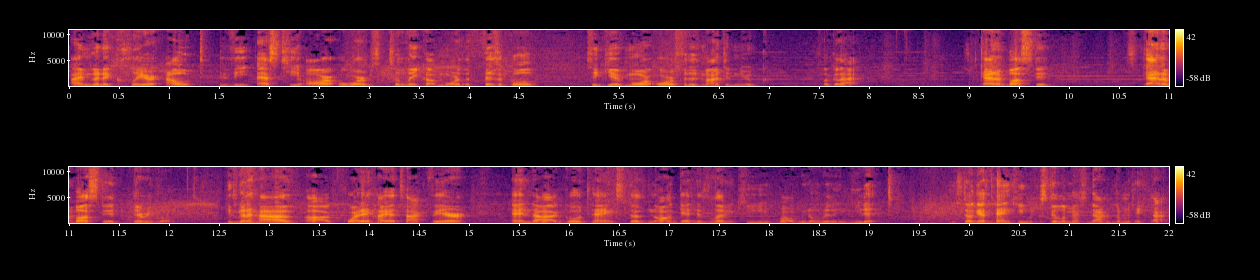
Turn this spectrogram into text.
I'm going to clear out the STR orbs to link up more of the physical to give more ores for this mounted nuke. Look at that. Kind of busted. Kind of busted. There we go. He's going to have uh, quite a high attack there. And uh, Gotenks does not get his 11 key, but we don't really need it. He still gets 10 key, which is still immense damage. I'm going to take that.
